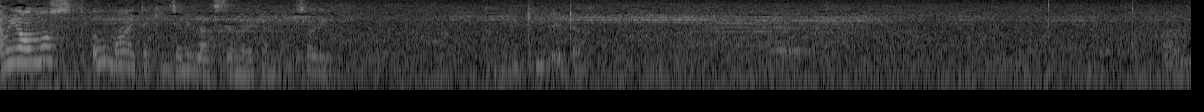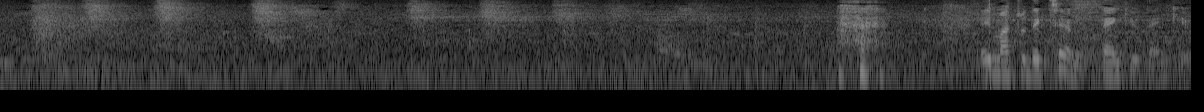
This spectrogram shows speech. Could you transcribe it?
আমি অলমোস্ট ও মা, এটা কি জানি লাগছে আমার এখানে। সরি কি এটা? এই মাত্র দেখছেন? থ্যাংক ইউ থ্যাংক ইউ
